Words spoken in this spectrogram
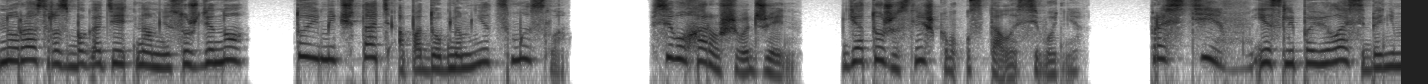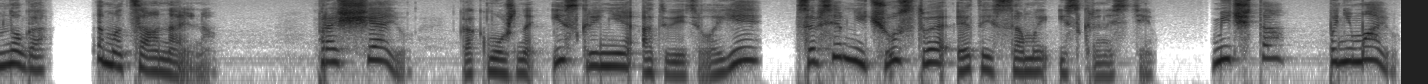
Но раз разбогатеть нам не суждено, то и мечтать о подобном нет смысла. Всего хорошего, Джейн. Я тоже слишком устала сегодня. Прости, если повела себя немного эмоционально. Прощаю, как можно искреннее ответила ей, совсем не чувствуя этой самой искренности. Мечта, понимаю.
